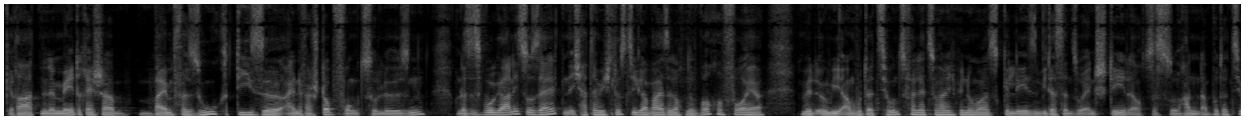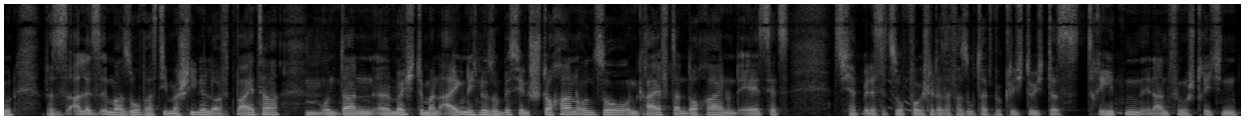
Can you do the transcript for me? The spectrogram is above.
geraten, in den Mähdrescher beim Versuch, diese eine Verstopfung zu lösen. Und das ist wohl gar nicht so selten. Ich hatte mich lustigerweise noch eine Woche vorher mit irgendwie Amputationsverletzung, habe ich mir nur was gelesen, wie das denn so entsteht, auch das so Handamputation. Das ist alles immer so, was die Maschine läuft weiter Hm. und dann äh, möchte man eigentlich nur so ein bisschen stochern und so und greift dann doch rein und er ist jetzt, also ich habe mir das jetzt so vorgestellt, dass er versucht hat, wirklich durch das Treten, in Anführungsstrichen,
